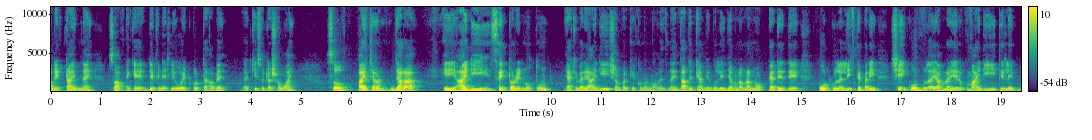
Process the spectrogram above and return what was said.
অনেক টাইম নেয় সো আপনাকে ডেফিনেটলি ওয়েট করতে হবে কিছুটা সময়। সো পাইচার্ম যারা এই আইডি সেক্টরের নতুন, একেবারে আইডি সম্পর্কে কোনো নলেজ নাই। তাদেরকে আমি বলি, যেমন আমরা নোটপ্যাডে যে কোডগুলো লিখতে পারি, সেই কোডগুলাই আমরা এরকম আইডিইতে লিখব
